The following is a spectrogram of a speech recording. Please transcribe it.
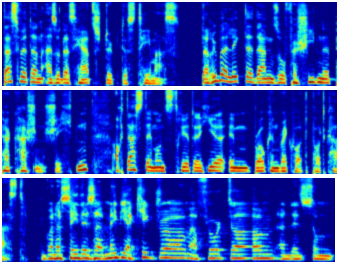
Das wird dann also das Herzstück des Themas. Darüber legt er dann so verschiedene Percussion-Schichten. Auch das demonstriert er hier im Broken Record Podcast. I'm gonna say there's a, maybe a kick drum, a floor drum, and then some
